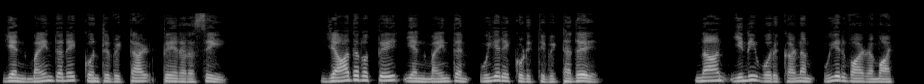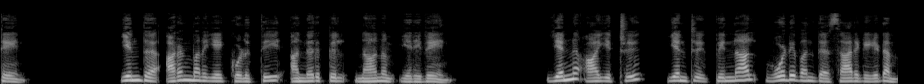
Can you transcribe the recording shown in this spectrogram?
என் மைந்தனைக் கொன்றுவிட்டாள் பேரரசி. யாதவப்பே என் மைந்தன் உயிரைக் கொடுத்துவிட்டது. நான் இனி ஒரு கணம் உயிர் வாழ மாட்டேன். இந்த அரண்மனையைக் கொளுத்தி அந்நெருப்பில் நானும் எறிவேன் என்ன ஆயிற்று? என்று பின்னால் ஓடி வந்த சாரிகையிடம்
